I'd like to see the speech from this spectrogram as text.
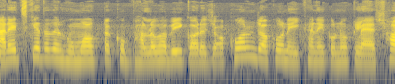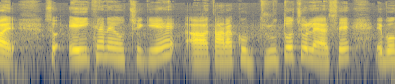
আরএচকে তাদের হোমওয়ার্কটা খুব ভালোভাবেই করে যখন যখন এইখানে কোনো ক্ল্যাশ হয়। সো এইখানে হচ্ছে গিয়ে তারা খুব দ্রুত চলে আসে এবং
